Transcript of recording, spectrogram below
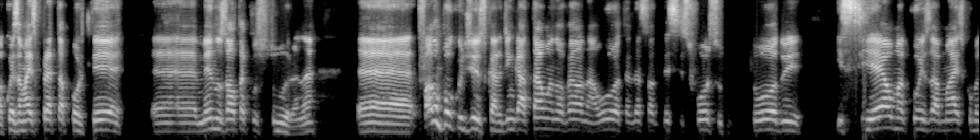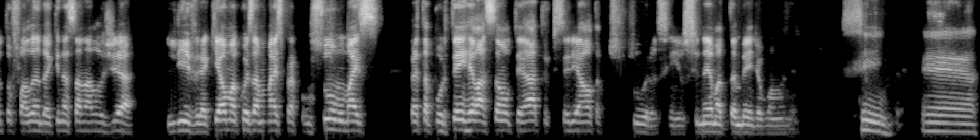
Uma coisa mais preta-porter, é, menos alta costura, né? É, fala um pouco disso, cara, de engatar uma novela na outra, dessa, desse esforço todo e, e se é uma coisa mais, como eu estou falando aqui nessa analogia livre, aqui é uma coisa mais para consumo, mais preta por ter em relação ao teatro, que seria alta costura, assim, o cinema também, de alguma maneira. Sim. É...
